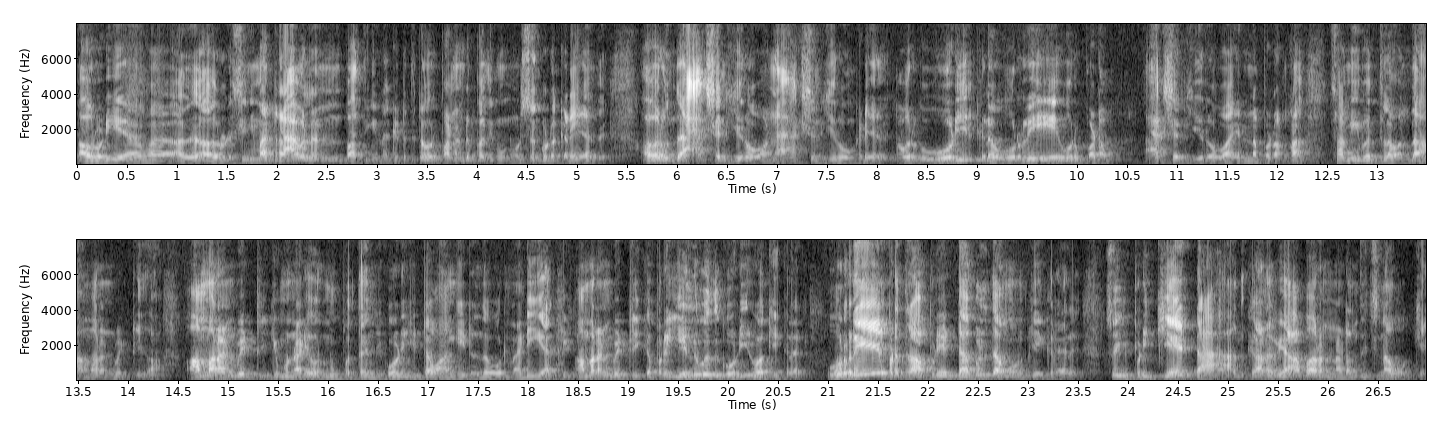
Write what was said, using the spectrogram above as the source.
அவருடைய வ- அது அவரோட சினிமா ட்ராவல்னு பார்த்தீங்கன்னா கிட்டத்தட்ட ஒரு பன்னெண்டு பதிமூணு வருஷம் கூட கிடையாது. அவர் வந்து ஆக்ஷன் ஹீரோவான ஆக்ஷன் ஹீரோவும் கிடையாது. அவருக்கு ஓடி இருக்கிற ஒரே ஒரு படம் ஆக்ஷன் ஹீரோவாக என்ன படம்னா சமீபத்தில் வந்த அமரன் வெற்றி தான். அமரன் வெற்றிக்கு முன்னாடி ஒரு முப்பத்தஞ்சு கோடி கிட்ட வாங்கிட்டு இருந்த ஒரு நடிகர் அமரன் வெற்றிக்கு அப்புறம் எழுபது கோடி ரூபா கேட்குறாரு ஒரே படத்தில் அப்படியே டபுள் த அமௌண்ட் கேட்குறாரு ஸோ இப்படி கேட்டால் அதுக்கான வியாபாரம் நடந்துச்சுன்னா ஓகே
